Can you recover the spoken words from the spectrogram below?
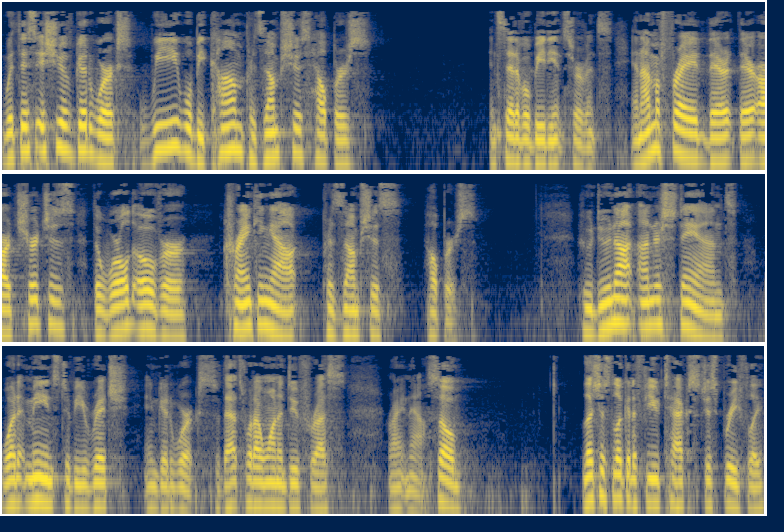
with this issue of good works, we will become presumptuous helpers instead of obedient servants. And I'm afraid there, there are churches the world over cranking out presumptuous helpers who do not understand what it means to be rich in good works. So that's what I want to do for us right now. So, Let's just look at a few texts just briefly.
